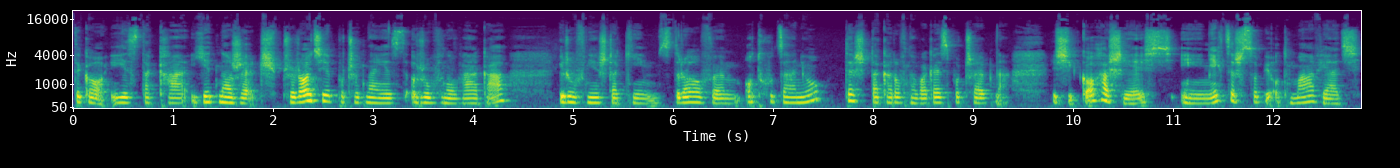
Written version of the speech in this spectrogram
Tylko jest taka jedna rzecz. W przyrodzie potrzebna jest równowaga i również takim zdrowym odchudzaniu też taka równowaga jest potrzebna. Jeśli kochasz jeść i nie chcesz sobie odmawiać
